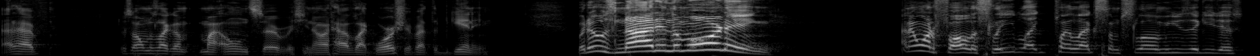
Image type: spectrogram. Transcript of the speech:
I'd have, it was almost like a, my own service, you know. I'd have like worship at the beginning. But it was nine in the morning. I didn't want to fall asleep, like play like some slow music. You just.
